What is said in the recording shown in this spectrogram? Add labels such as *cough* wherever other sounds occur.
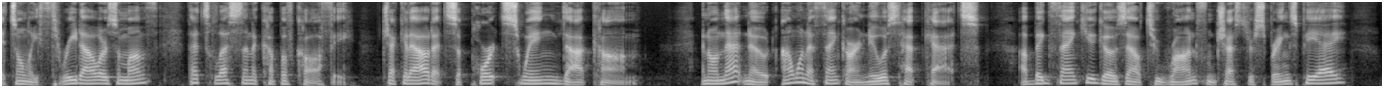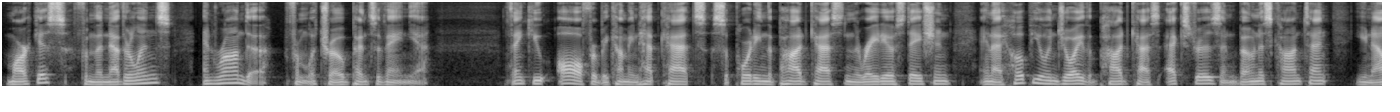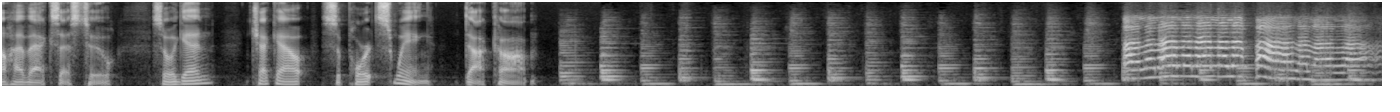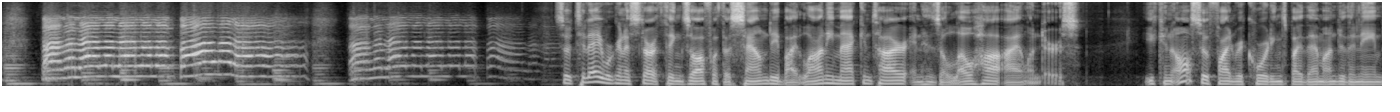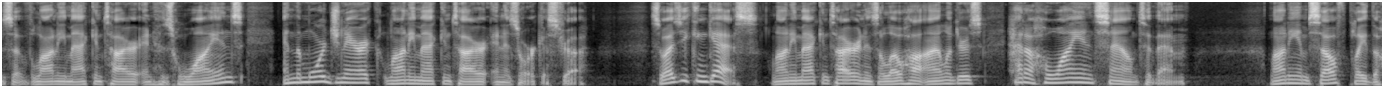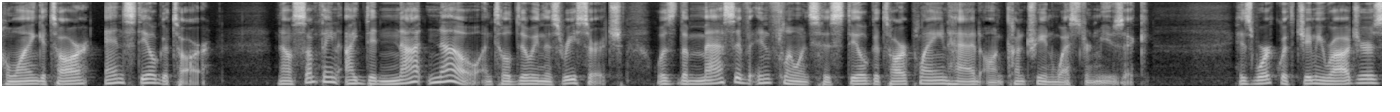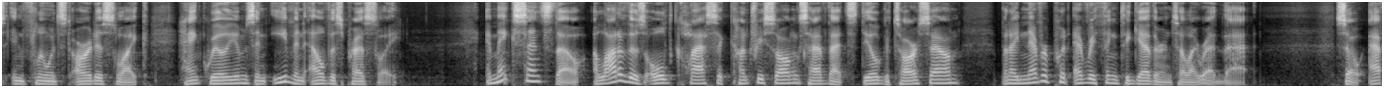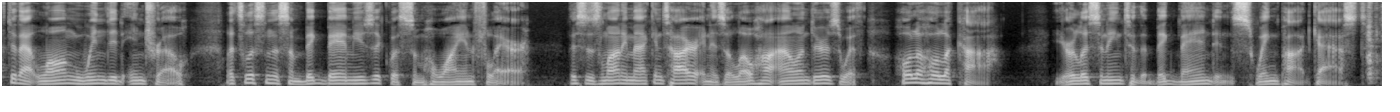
It's only $3 a month. That's less than a cup of coffee. Check it out at supportswing.com. And on that note, I want to thank our newest Hepcats. A big thank you goes out to Ron from Chester Springs, PA, Marcus from the Netherlands, and Rhonda from Latrobe, Pennsylvania. Thank you all for becoming Hepcats, supporting the podcast and the radio station, and I hope you enjoy the podcast extras and bonus content you now have access to. So, again, check out supportswing.com. So today we're going to start things off with a soundy by Lonnie McIntire and his Aloha Islanders. You can also find recordings by them under the names of Lonnie McIntire and his Hawaiians and the more generic Lonnie McIntire and his orchestra. So, as you can guess, Lonnie McIntire and his Aloha Islanders had a Hawaiian sound to them. Lonnie himself played the Hawaiian guitar and steel guitar. Now, something I did not know until doing this research was the massive influence his steel guitar playing had on country and western music. His work with Jimmie Rodgers influenced artists like Hank Williams and even Elvis Presley. It makes sense though. A lot of those old classic country songs have that steel guitar sound, but I never put everything together until I read that. So, after that long winded intro, let's listen to some big band music with some Hawaiian flair. This is Lonnie McIntire and his Aloha Islanders with Hola Hola Ka. You're listening to the Big Band and Swing Podcast.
